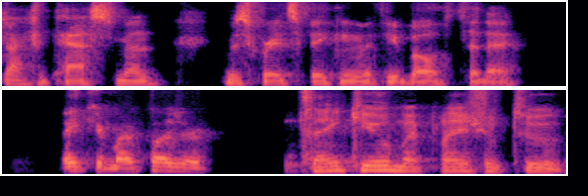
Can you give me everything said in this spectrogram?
Dr. Castaman, it was great speaking with you both today. Thank you. My pleasure. Thank you. My pleasure too.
